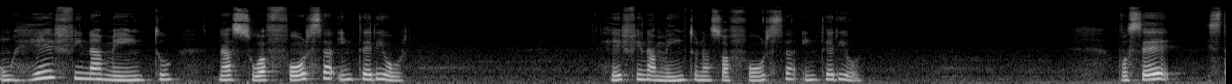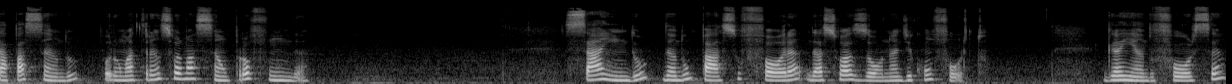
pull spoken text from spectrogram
um refinamento na sua força interior. Refinamento na sua força interior. Você está passando por uma transformação profunda, saindo, dando um passo fora da sua zona de conforto, ganhando força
